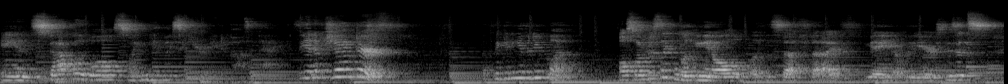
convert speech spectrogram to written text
and spackle the walls so I can get my security deposit back. It's the end of a chapter. The beginning of a new one. Also, I'm just like looking at all of the stuff that I've made over the years because it's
